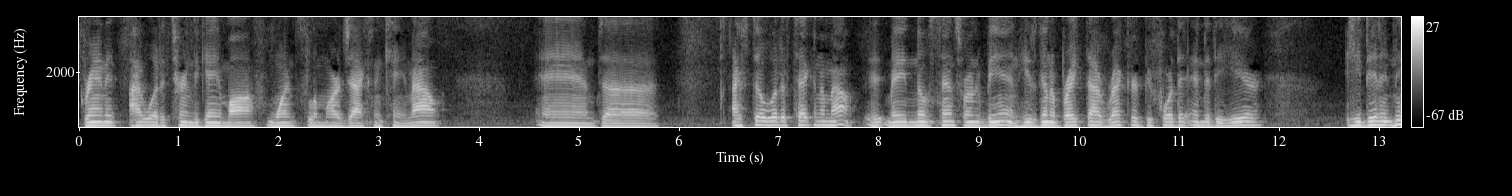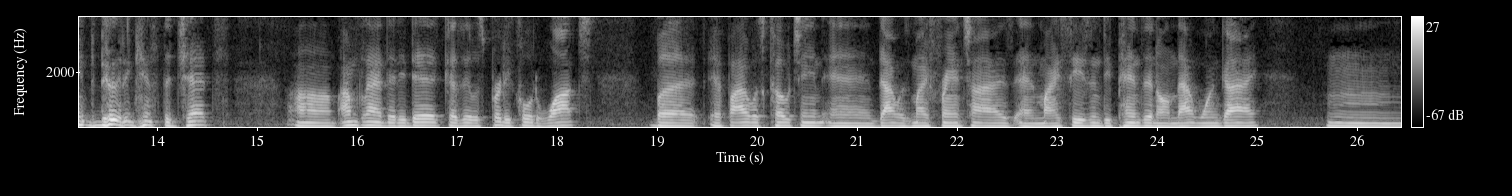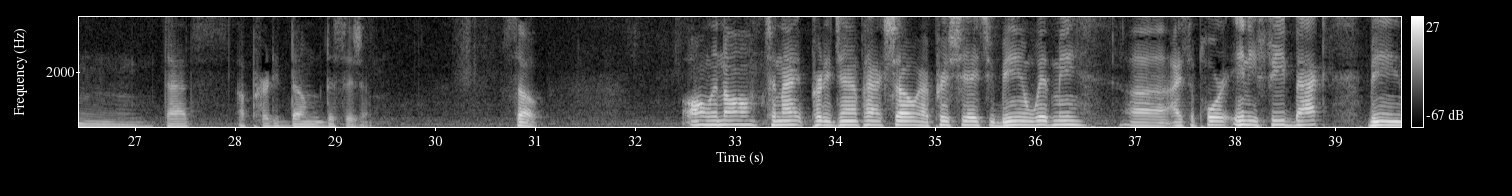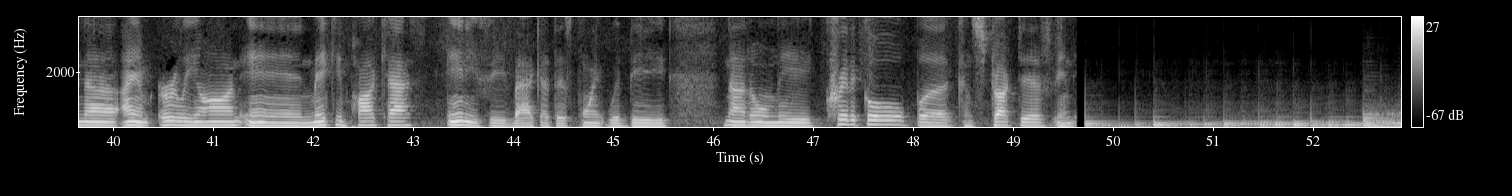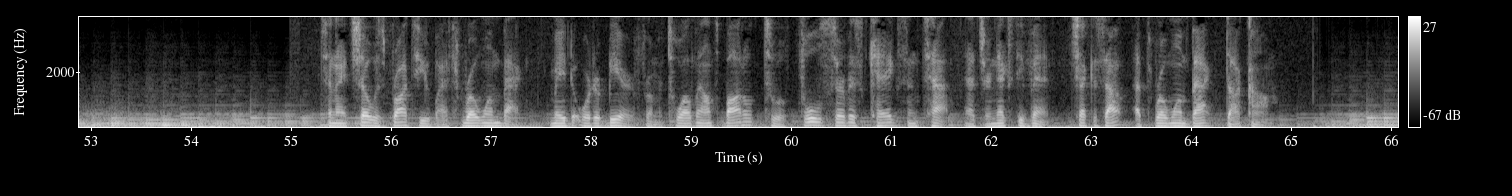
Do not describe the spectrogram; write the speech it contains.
granted, I would have turned the game off once Lamar Jackson came out, and uh, I still would have taken him out. It made no sense for him to be in. He's going to break that record before the end of the year. He didn't need to do it against the Jets. Um, I'm glad that he did because it was pretty cool to watch. But if I was coaching and that was my franchise and my season depended on that one guy, Hmm, that's a pretty dumb decision. So, all in all, tonight, pretty jam packed show. I appreciate you being with me. Uh, I support any feedback. Being uh, I am early on in making podcasts, any feedback at this point would be not only critical but constructive Tonight's show is brought to you by Throw One Back, made to order beer from a 12 ounce bottle to a full service kegs and tap at your next event. Check us out at throwoneback.com.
